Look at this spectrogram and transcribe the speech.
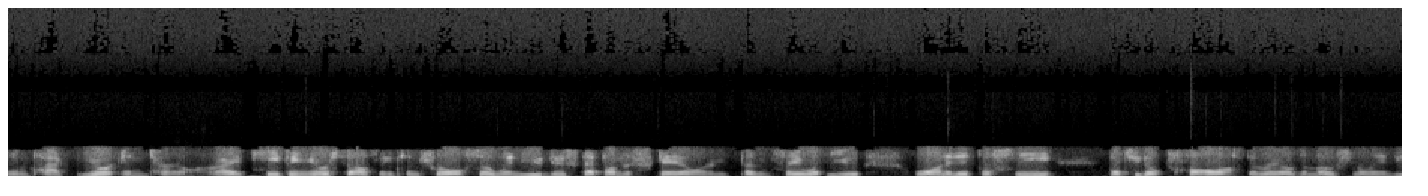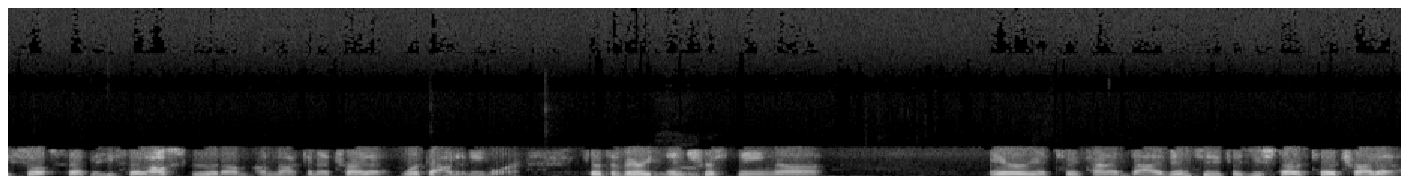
impact your internal, right? Keeping yourself in control. So when you do step on the scale and it doesn't say what you wanted it to see, that you don't fall off the rails emotionally and be so upset that you say, "Oh, screw it, I'm I'm not going to try to work out anymore." So it's a very mm-hmm. interesting uh, area to kind of dive into because you start to try to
